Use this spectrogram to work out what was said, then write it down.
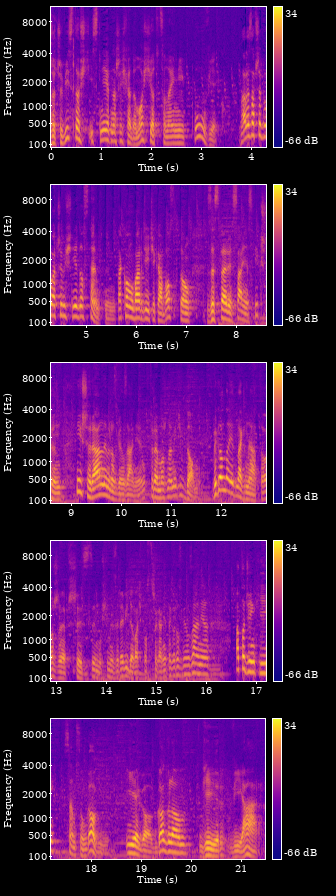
rzeczywistość istnieje w naszej świadomości od co najmniej pół wieku, ale zawsze była czymś niedostępnym, taką bardziej ciekawostką ze sfery science fiction niż realnym rozwiązaniem, które można mieć w domu. Wygląda jednak na to, że wszyscy musimy zrewidować postrzeganie tego rozwiązania, a to dzięki Samsungowi i jego goglom Gear VR.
